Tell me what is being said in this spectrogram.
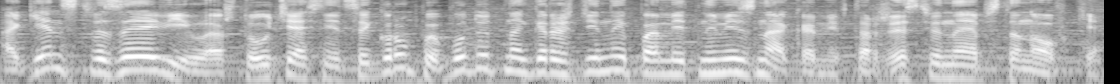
Агентство заявило, что участницы группы будут награждены памятными знаками в торжественной обстановке.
